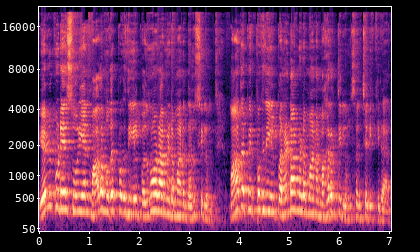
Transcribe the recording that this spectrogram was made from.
ஏழுக்குடைய சூரியன் மாத முதற் பகுதியில் பதினோராம் இடமான தனுசிலும் மாத பிற்பகுதியில் பன்னெண்டாம் இடமான மகரத்திலும் சஞ்சரிக்கிறார்.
